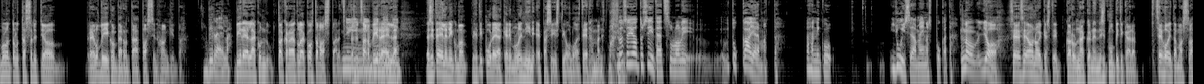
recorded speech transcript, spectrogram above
mulla on ollut tässä nyt jo reilun viikon verran tämä passin hankinta Vireillä. vireillä, kun takaraja tulee kohta vastaan. Että niin, Niin, pitäisi nyt saada niin, vireille. niin, Ja sitten eilen, niin kun mä heti kuuden jälkeen, niin mulla oli niin epäsiisti olo, että enhän mä nyt voi. No se johtui siitä, että sulla oli tukka ajelematta. Vähän niin kuin juisea meinas pukata. No joo, se, se on oikeasti karun näköinen, niin sitten mun piti käydä se hoitamassa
